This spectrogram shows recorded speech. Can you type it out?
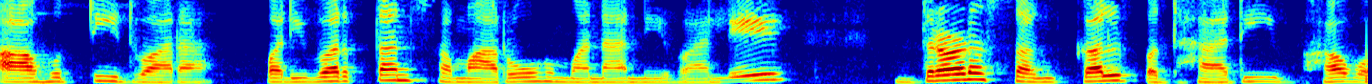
आहुति द्वारा परिवर्तन समारोह मनाने वाले दृढ़ संकल्पधारी भव।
